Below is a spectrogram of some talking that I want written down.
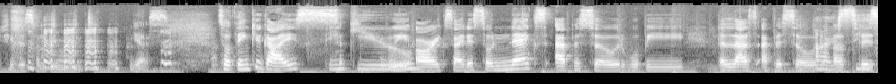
She did something right. Yes. So thank you guys. Thank you. We are excited. So next episode will be the last episode Our of this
